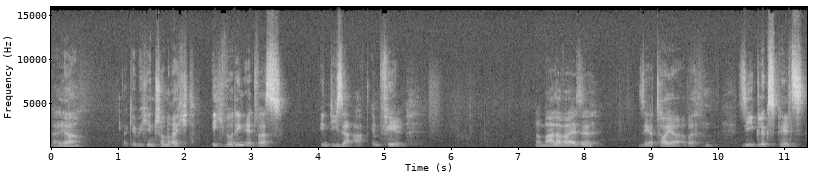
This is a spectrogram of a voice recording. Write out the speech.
Ja, ja, da gebe ich Ihnen schon recht. Ich würde Ihnen etwas in dieser Art empfehlen. Normalerweise sehr teuer, aber Sie, Glückspilz,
